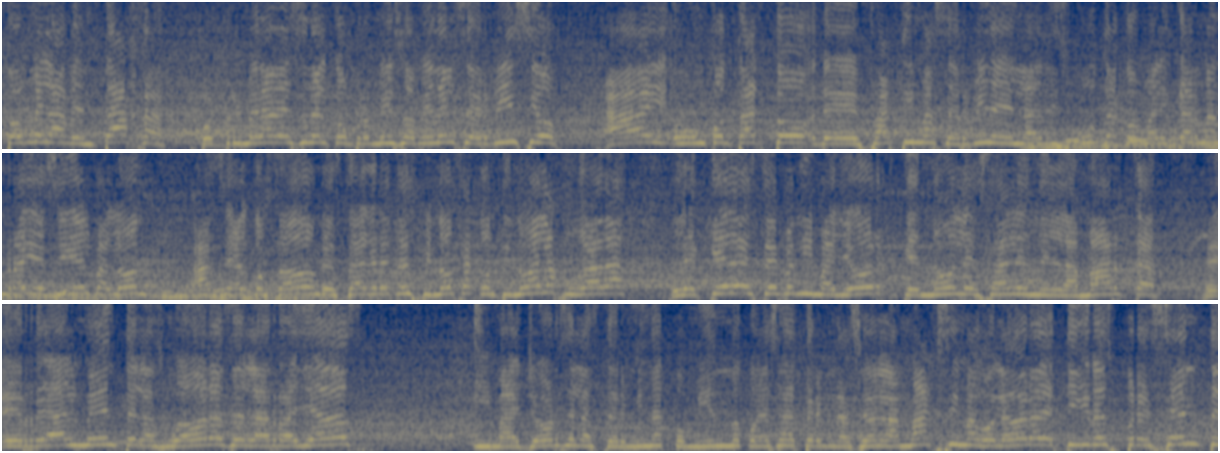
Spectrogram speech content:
tome la ventaja por primera vez en el compromiso. Viene el servicio, un contacto de Fátima Servina en la disputa con Mari Carmen Reyes. Sigue el balón hacia el costado donde está Greta Espinosa. Continúa la jugada. Le queda a Stephanie Mayor que no le salen en la marca. Eh, realmente las jugadoras de las rayadas y Mayor se las termina comiendo con esa determinación. La máxima goleadora de Tigres presente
